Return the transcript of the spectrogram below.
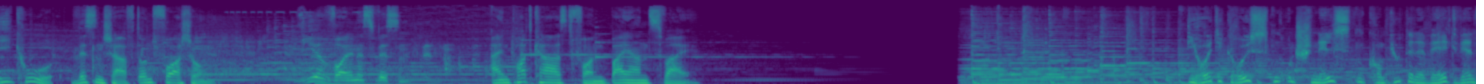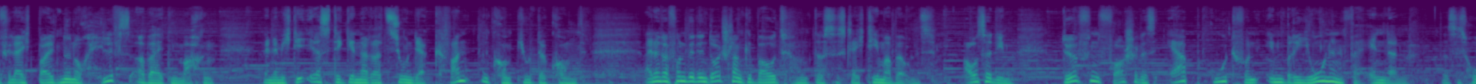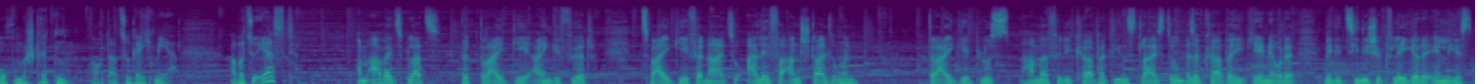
IQ, Wissenschaft und Forschung. Wir wollen es wissen. Ein Podcast von Bayern 2. Die heute größten und schnellsten Computer der Welt werden vielleicht bald nur noch Hilfsarbeiten machen, wenn nämlich die erste Generation der Quantencomputer kommt. Einer davon wird in Deutschland gebaut und das ist gleich Thema bei uns. Außerdem dürfen Forscher das Erbgut von Embryonen verändern. Das ist hoch umstritten. Auch dazu gleich mehr. Aber zuerst. Am Arbeitsplatz wird 3G eingeführt. 2G für nahezu alle Veranstaltungen. 3G Plus haben wir für die Körperdienstleistung, also Körperhygiene oder medizinische Pflege oder ähnliches.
